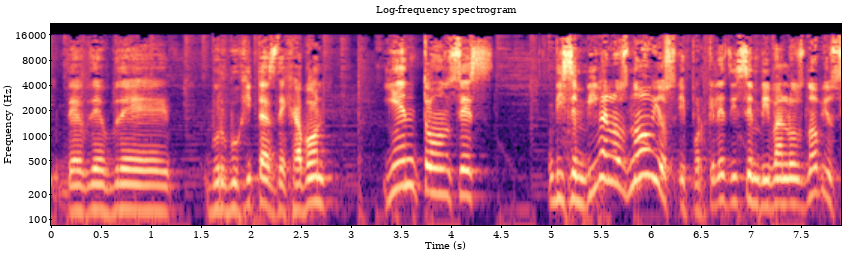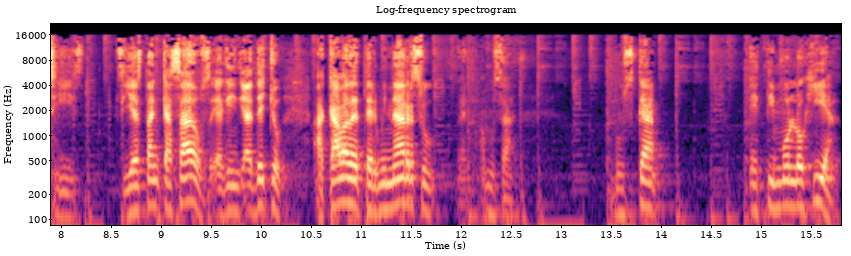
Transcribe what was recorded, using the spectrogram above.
De burbujitas de jabón. Y entonces dicen, vivan los novios. ¿Y por qué les dicen vivan los novios si, si ya están casados? De hecho, acaba de terminar su... Bueno, vamos a buscar etimología.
